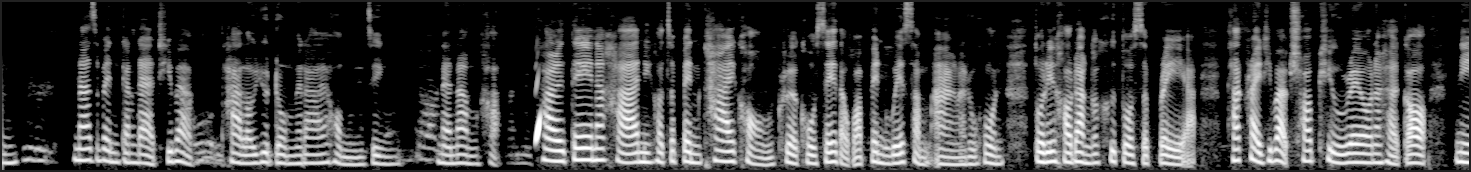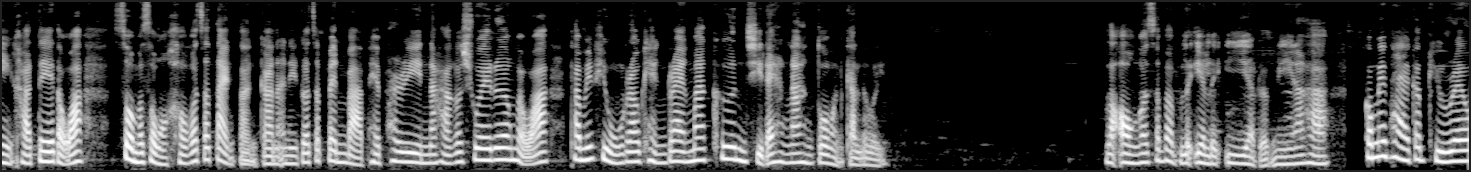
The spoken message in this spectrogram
น น่าจะเป็นกันแดดที่แบบทาแล้วหยุดดมไม่ได้หอมจริงๆ แนะนำค่ะคาริเต้นะคะอันนี้เขาจะเป็นค่ายของเครือโคเซ่แต่ว่าเป็นเวชสำอางนะทุกคน ตัวที่เขาดังก็คือตัวสเปรย์อะถ้าใครที่แบบชอบคิวเรลนะคะ ก็นี่คาเต้แต่ว่าส่วนผสมของเขาก็จะแตกต่างกัน อันนี้ก็จะเป็นแบบเฮปารินนะคะ ก็ช่วยเรื่องแบบว่าทำให้ผิวของเราแข็งแรงมากขึ้นฉีดได้ทั้งหน้าทั้งตัวเหมือนกันเลย ละอองก็จะแบบละเอียดละเอียดแบบนี้นะคะ ก็ไม่แพ้กับคิวเรล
